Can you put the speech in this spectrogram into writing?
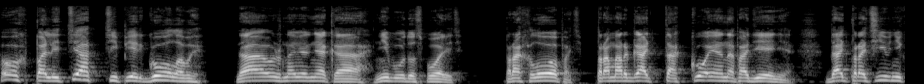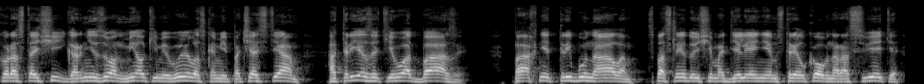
Ох, полетят теперь головы!» «Да уж наверняка, не буду спорить. Прохлопать, проморгать такое нападение, дать противнику растащить гарнизон мелкими вылазками по частям, отрезать его от базы. Пахнет трибуналом с последующим отделением стрелков на рассвете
